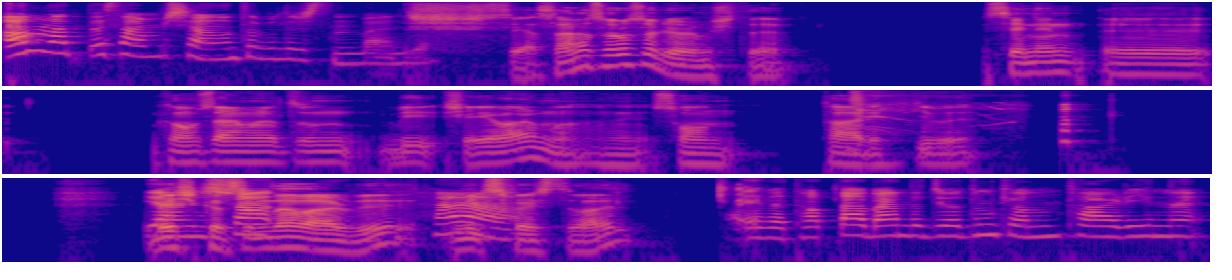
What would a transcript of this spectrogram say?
anlat desem bir şey anlatabilirsin bence. Şş, Ya sana soru soruyorum işte. Senin e, konser maratonun bir şeyi var mı? Hani son tarih gibi. 5 Yani şu an- Kasım'da var bir Ha. Mix Festival. Evet hatta ben de diyordum ki onun tarihini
